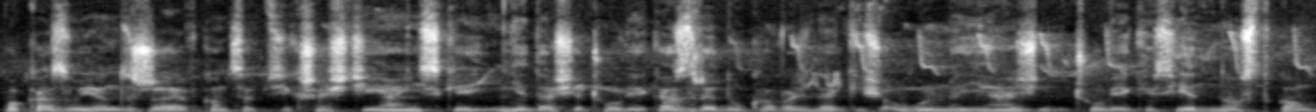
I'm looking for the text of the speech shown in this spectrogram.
pokazując, że w koncepcji chrześcijańskiej nie da się człowieka zredukować do jakiejś ogólnej jaźni. Człowiek jest jednostką,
